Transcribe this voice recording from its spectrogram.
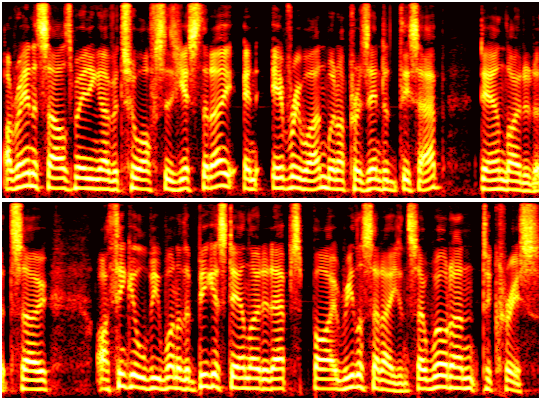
I ran a sales meeting over two offices yesterday, and everyone, when I presented this app, downloaded it. So I think it will be one of the biggest downloaded apps by real estate agents. So well done to Chris.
